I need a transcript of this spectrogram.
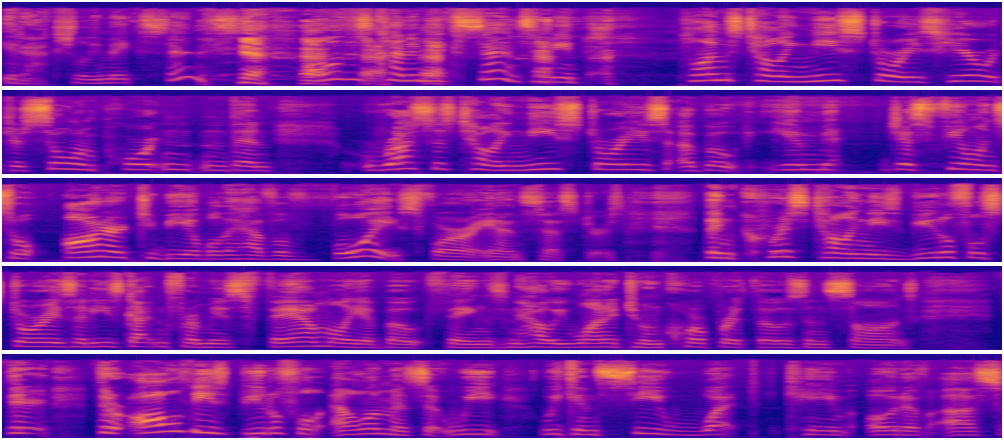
it actually makes sense. All of this kind of makes sense. I mean, Plum's telling these stories here, which are so important, and then Russ is telling these stories about him just feeling so honored to be able to have a voice for our ancestors. Then Chris telling these beautiful stories that he's gotten from his family about things and how he wanted to incorporate those in songs. There, there are all these beautiful elements that we we can see what came out of us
